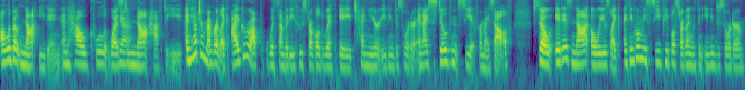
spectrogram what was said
all about not eating and how cool it was yeah. to not have to eat. And you have to remember, like, I grew up with somebody who struggled with a 10 year eating disorder, and I still didn't see it for myself. So it is not always like, I think when we see people struggling with an eating disorder,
